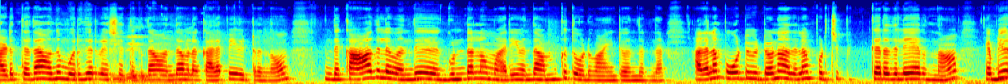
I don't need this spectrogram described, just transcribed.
அடுத்ததாக வந்து முருகர் வேஷத்துக்கு தான் வந்து அவனை கலப்பி விட்டுருந்தோம். இந்த காதில் வந்து குண்டலம் மாதிரி வந்து அமுக்கு தோடு வாங்கிட்டு வந்திருந்தேன். அதெல்லாம் போட்டு விட்டோன்னே அதெல்லாம் பிடிச்சி பிக்கிறதுலே இருந்தான். எப்படியோ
